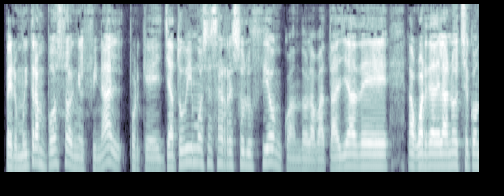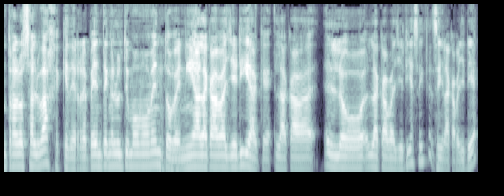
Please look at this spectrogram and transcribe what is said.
pero muy tramposo en el final, porque ya tuvimos esa resolución cuando la batalla de la Guardia de la Noche contra los salvajes, que de repente en el último momento venía la caballería, que la, lo- la caballería se dice, sí, la caballería,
